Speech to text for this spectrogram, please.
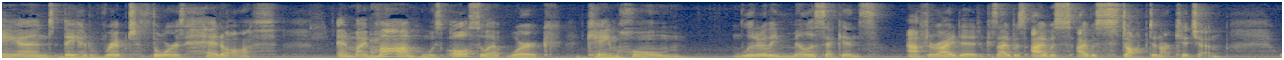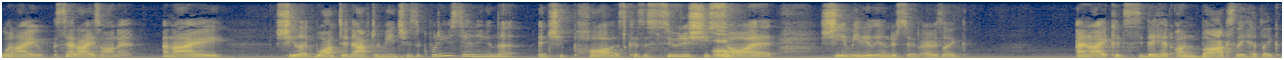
And they had ripped Thor's head off. And my mom, who was also at work, came home literally milliseconds after I did because I was I was I was stopped in our kitchen when I set eyes on it. And I she like walked in after me and she was like, "What are you standing in the?" And she paused because as soon as she oh. saw it, she immediately understood. I was like, and I could see they had unboxed, they had like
